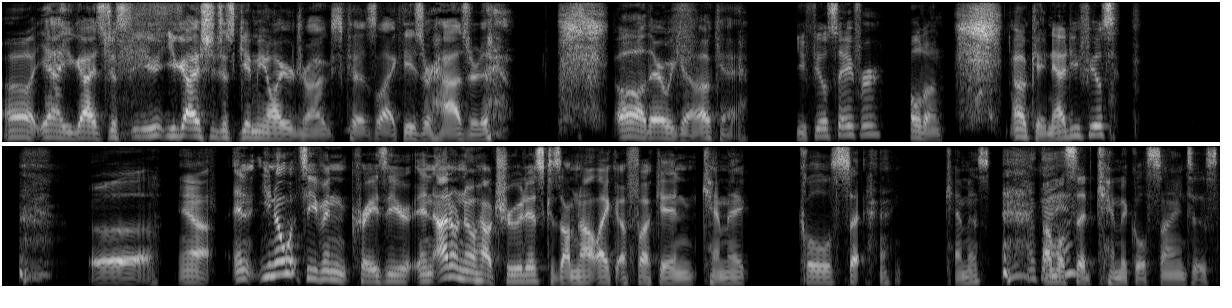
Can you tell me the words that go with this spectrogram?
Oh, yeah, you guys just you you guys should just give me all your drugs cuz like these are hazardous. oh, there we go. Okay. You feel safer? Hold on. Okay, now do you feel Uh, yeah. And you know what's even crazier? And I don't know how true it is cuz I'm not like a fucking chemical se- chemist. I almost said chemical scientist.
